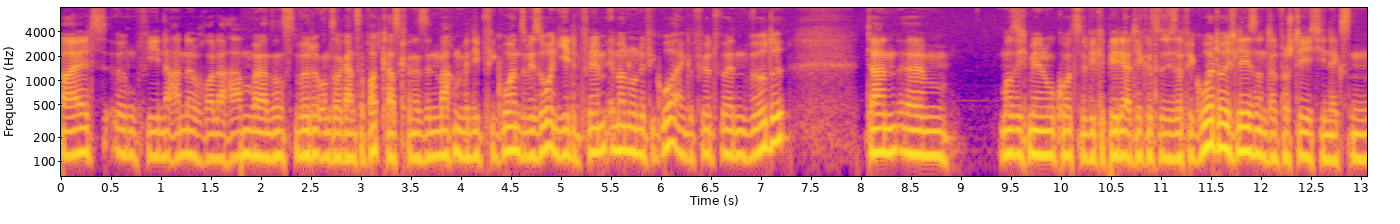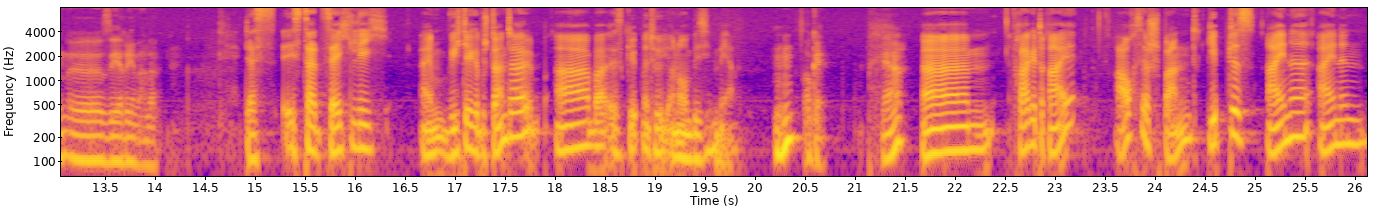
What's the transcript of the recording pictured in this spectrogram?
bald irgendwie eine andere Rolle haben, weil ansonsten würde unser ganzer Podcast keinen Sinn machen. Wenn die Figuren sowieso in jedem Film immer nur eine Figur eingeführt werden würde, dann ähm, muss ich mir nur kurz einen Wikipedia-Artikel zu dieser Figur durchlesen und dann verstehe ich die nächsten äh, Serien alle. Das ist tatsächlich ein wichtiger Bestandteil, aber es gibt natürlich auch noch ein bisschen mehr. Mhm, okay. Ja. Ähm, Frage 3, auch sehr spannend. Gibt es eine, einen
